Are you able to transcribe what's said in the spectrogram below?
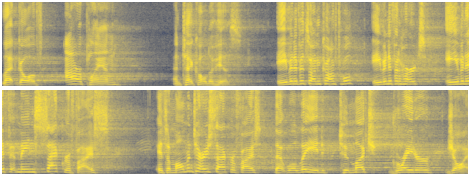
let go of our plan and take hold of His. Even if it's uncomfortable, even if it hurts, even if it means sacrifice, it's a momentary sacrifice that will lead to much greater joy.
